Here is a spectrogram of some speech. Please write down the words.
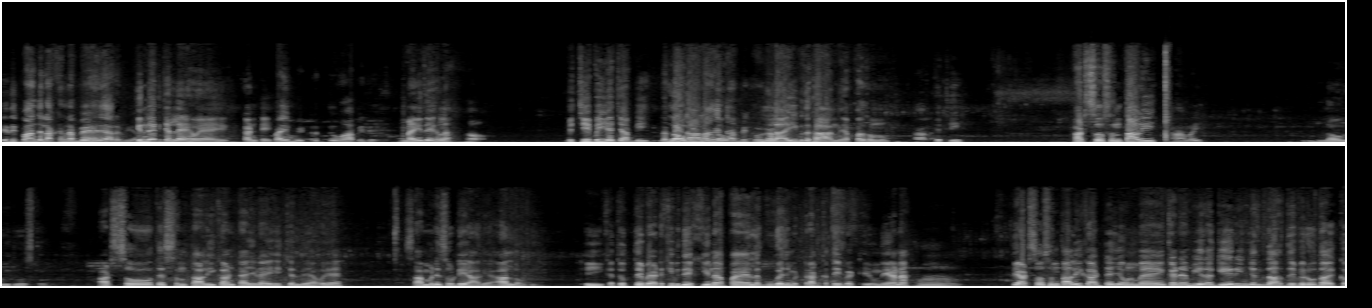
ਇਹਦੀ 5 ਲੱਖ 90 ਹਜ਼ਾਰ ਰੁਪਏ ਕਿੰਨੇ ਕੁ ਚੱਲਿਆ ਹੋਇਆ ਇਹ ਘੰਟੇ? ਬਾਈ ਮੀਟਰ ਤੂੰ ਆਪ ਹੀ ਦੇ। ਮੈਂ ਹੀ ਦੇਖ ਲਾਂ। ਹਾਂ। ਵਿੱਚ ਹੀ ਪਈ ਹੈ ਚਾਬੀ। ਲੱਭੀ ਲਾ ਲਾਂਗੇ ਚਾਬੀ, ਕੋਈ ਗੱਲ ਲਾਈਵ ਦਿਖਾਉਂਦੇ ਆਪਾਂ ਤੁਹਾਨੂੰ। ਹਾਂ। ਇੱਥੇ 847 ਹਾਂ ਬਾਈ। ਲਓ ਵੀ ਦੋਸਤੋ 800 ਤੇ 47 ਘੰਟਾ ਜਿਹੜਾ ਇਹ ਚੱਲਿਆ ਹੋਇਆ ਹੈ। ਸਾਹਮਣੇ ਤੁਹਾਡੇ ਆ ਗਿਆ ਆ ਲਓ ਵੀ। ਠੀਕ ਹੈ ਤੇ ਉੱਤੇ ਬੈਠ ਕੇ ਵੀ ਦੇਖੀਏ ਨਾ ਆਪਾਂ ਐ ਲੱਗੂਗਾ ਜਿਵੇਂ ਟਰੱਕ ਤੇ ਬੈਠੇ ਹੁੰਦੇ ਆ ਨਾ ਹੂੰ ਤੇ 847 ਘੰਟੇ ਜੇ ਹੁਣ ਮੈਂ ਐਂ ਕਹਿਣਾ ਵੀ ਇਹਦਾ ਗੇਅਰ ਇੰਜਨ ਦੱਸ ਦੇ ਫਿਰ ਉਹ ਤਾਂ ਇੱਕ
